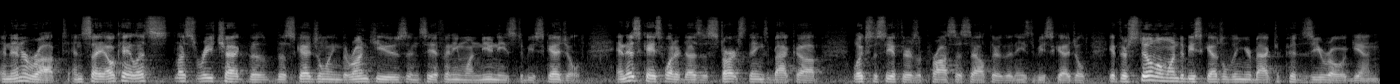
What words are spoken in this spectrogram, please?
an interrupt and say, okay, let's let's recheck the, the scheduling, the run queues, and see if anyone new needs to be scheduled. In this case, what it does is starts things back up, looks to see if there's a process out there that needs to be scheduled. If there's still no one to be scheduled, then you're back to PID zero again.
